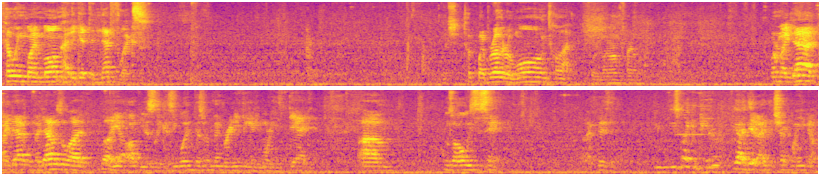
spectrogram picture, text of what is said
Telling my mom how to get to Netflix. Which took my brother a long time before my mom finally. Or my dad, my dad, when my dad was alive, well, yeah, obviously, because he doesn't remember anything anymore, he's dead. Um, it was always the same. I visit. You use my computer? Yeah, I did. I had to check my email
